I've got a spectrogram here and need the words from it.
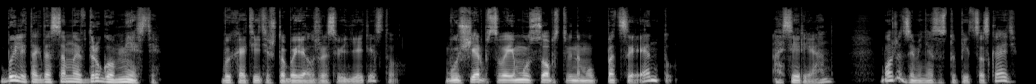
были тогда со мной в другом месте? Вы хотите, чтобы я лжесвидетельствовал? В ущерб своему собственному пациенту? А Сириан может за меня заступиться, сказать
